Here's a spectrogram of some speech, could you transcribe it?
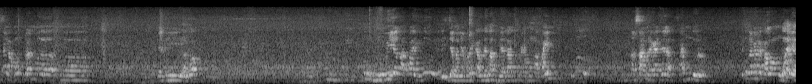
Saya nggak mau kemudian me, me- jadi apa? Menggurui atau apa gitu ini zamannya mereka udahlah biarlah mereka mau ngapain. Itu terserah mereka aja lah saya mundur. Itu karena kalau enggak ya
